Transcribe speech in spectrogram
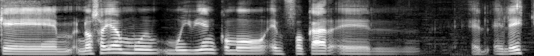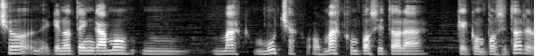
que no sabía muy, muy bien cómo enfocar el, hecho de que no tengamos mm, más, muchas o más compositoras que compositores.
